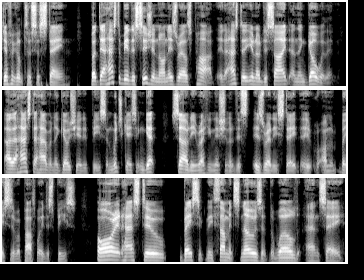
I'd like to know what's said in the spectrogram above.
difficult to sustain. But there has to be a decision on Israel's part. It has to, you know, decide and then go with it. Either has to have a negotiated peace, in which case it can get Saudi recognition of this Israeli state eh, on the basis of a pathway to peace, or it has to basically thumb its nose at the world and say,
